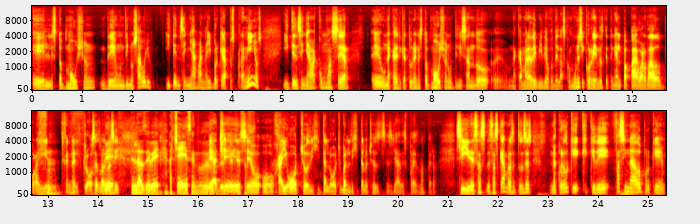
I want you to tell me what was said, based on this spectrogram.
el stop motion de un dinosaurio y te enseñaban ahí, porque era pues para niños, y te enseñaba cómo hacer eh, una caricatura en stop motion utilizando eh, una cámara de video de las comunes y corrientes que tenía el papá guardado por ahí en, hmm. el closet o algo así. De las de VHS, ¿no? VHS o, o, High 8, Digital 8. Bueno, el Digital 8 es, ya después, ¿no? Pero sí, de esas, de esas cámaras. Entonces, me acuerdo que, quedé fascinado porque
